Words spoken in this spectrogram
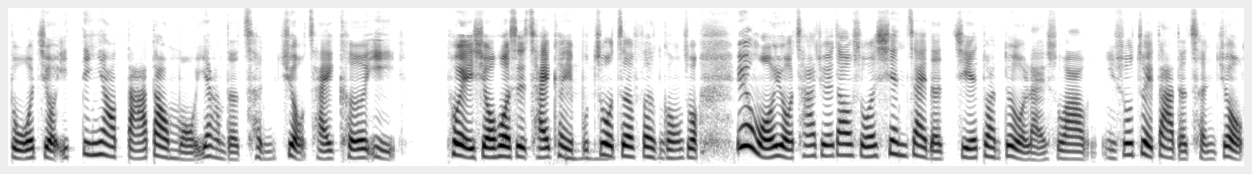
多久，一定要达到某样的成就才可以退休，或是才可以不嗯做这份工作。因为我有察觉到说，现在的阶段对我来说啊，你说最大的成就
